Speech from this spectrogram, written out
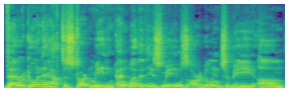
that are going to have to start meeting, and whether these meetings are going to be um,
